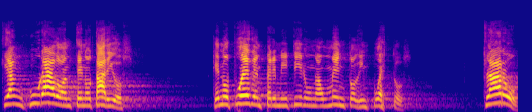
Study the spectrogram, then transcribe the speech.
que han jurado ante notarios que no pueden permitir un aumento de impuestos. Claro,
